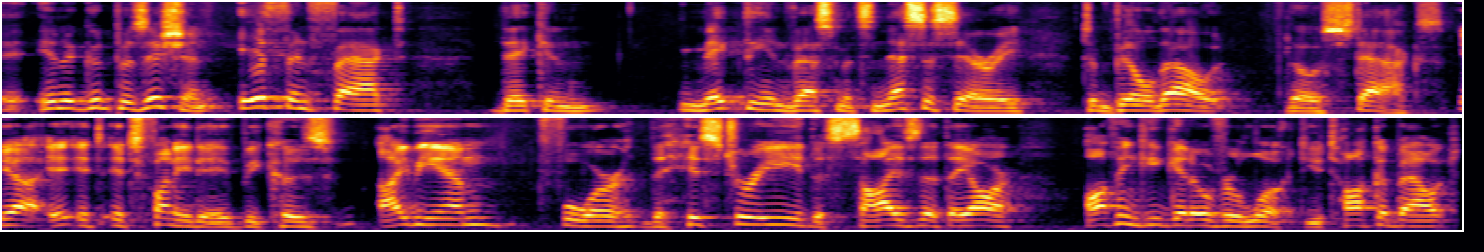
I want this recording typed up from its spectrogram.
in a good position if in fact they can make the investments necessary to build out those stacks. Yeah, it, it's funny, Dave, because IBM, for the history, the size that they are, often can get overlooked. You talk about,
